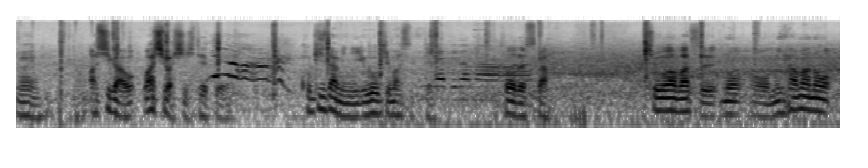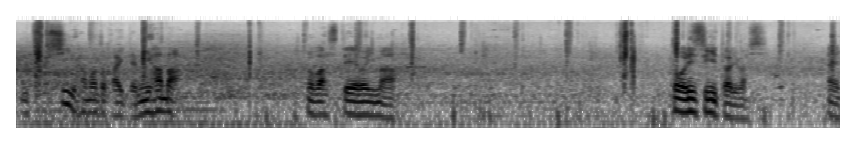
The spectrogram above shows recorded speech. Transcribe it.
う。うん、足がワシワシしてて小刻みに動きますって。そうですか。昭和バスのお美浜の美しい浜と書いて美浜。のバス停を今通り過ぎております、はい、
